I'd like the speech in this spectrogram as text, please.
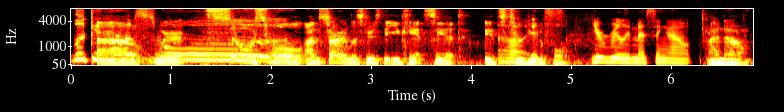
Look at how Uh, swole. we're so swole. I'm sorry, listeners, that you can't see it. It's Oh, too it's- beautiful. You're really missing out. I know.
